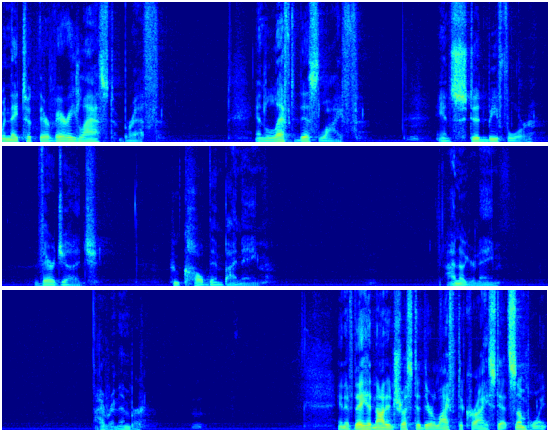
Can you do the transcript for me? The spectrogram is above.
when they took their very last breath and left this life and stood before their judge who called them by name. I know your name. I remember. And if they had not entrusted their life to Christ at some point,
